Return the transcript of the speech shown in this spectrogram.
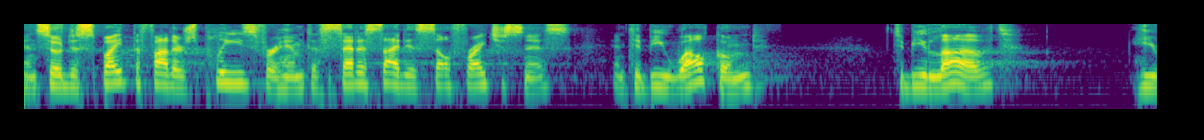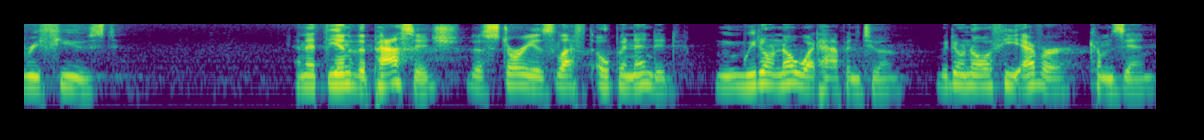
And so, despite the father's pleas for him to set aside his self righteousness and to be welcomed, to be loved, he refused. And at the end of the passage, the story is left open ended. We don't know what happened to him, we don't know if he ever comes in.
